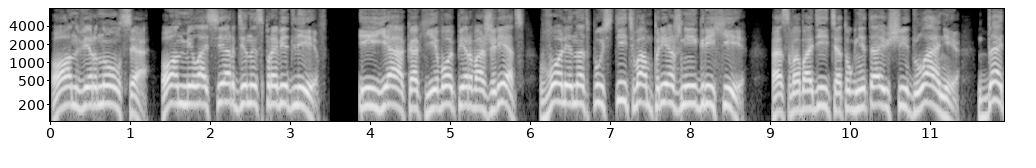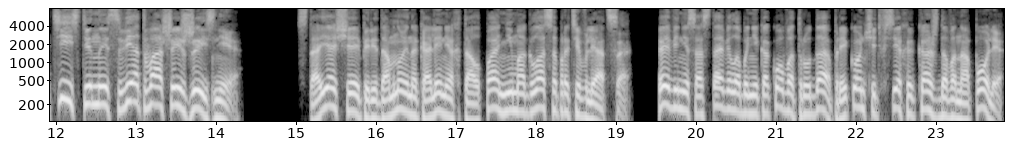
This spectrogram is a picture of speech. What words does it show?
Он вернулся, он милосерден и справедлив, и я, как его первожрец, волен отпустить вам прежние грехи, освободить от угнетающей длани, дать истинный свет вашей жизни. Стоящая передо мной на коленях толпа не могла сопротивляться, Эви не составило бы никакого труда прикончить всех и каждого на поле,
